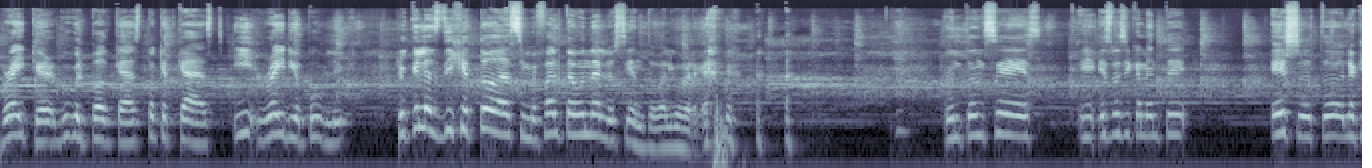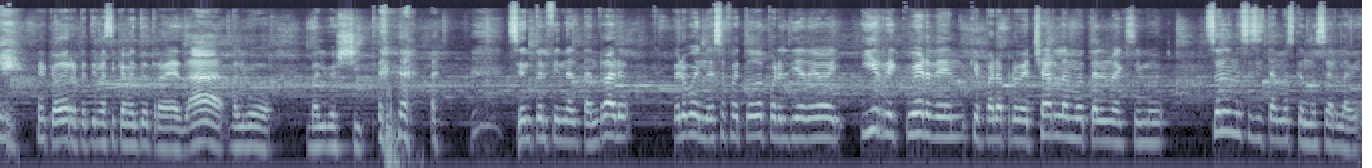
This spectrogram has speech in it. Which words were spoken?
Breaker, Google Podcast, Pocket Cast y Radio Public. Creo que las dije todas, si me falta una lo siento, valgo verga. Entonces, eh, es básicamente eso, todo lo que acabo de repetir básicamente otra vez. Ah, valgo, valgo shit. Siento el final tan raro. Pero bueno, eso fue todo por el día de hoy. Y recuerden que para aprovechar la moto al máximo, solo necesitamos conocerla bien.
